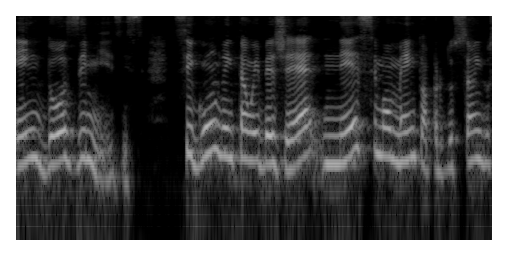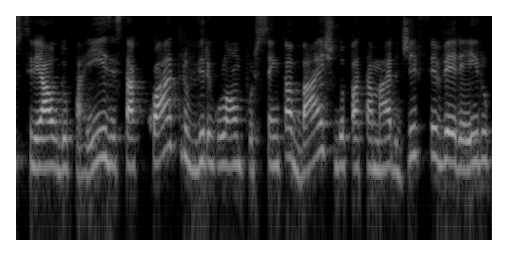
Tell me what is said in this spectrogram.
em 12 meses. Segundo então o IBGE, nesse momento a produção industrial do país está 4,1% abaixo do patamar de fevereiro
